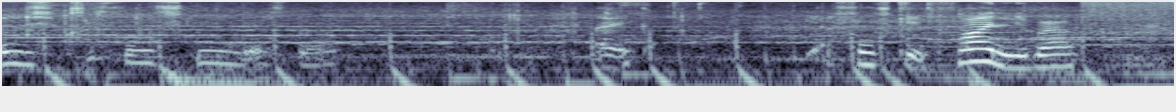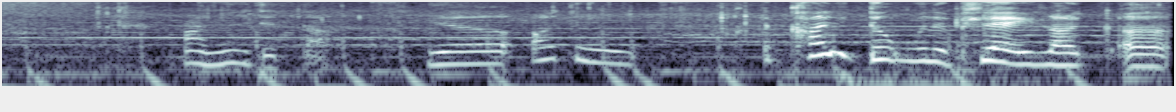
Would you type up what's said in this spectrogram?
I'm just full screen this, bro. Like, full screen. Finally, bro. I needed that. Yeah, I don't. I kind of don't want to play like a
